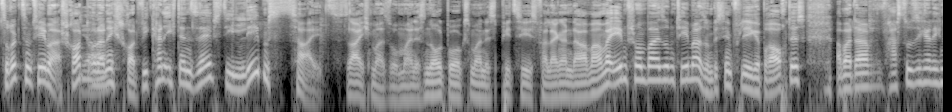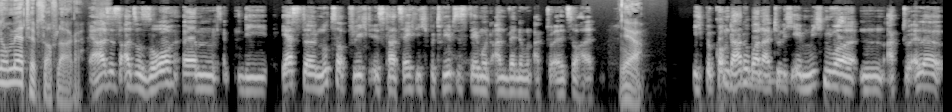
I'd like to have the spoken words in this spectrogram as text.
zurück zum Thema Schrott ja. oder nicht Schrott. Wie kann ich denn selbst die Lebenszeit, sag ich mal so, meines Notebooks, meines PCs verlängern? Da waren wir eben schon bei so einem Thema, so ein bisschen Pflege braucht es, aber da hast du sicherlich noch mehr Tipps auf Lager. Ja, es ist also so, ähm, die erste Nutzerpflicht ist tatsächlich Betriebssystem und Anwendungen aktuell zu halten. Ja. Ich bekomme darüber natürlich eben nicht nur ein aktuelles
